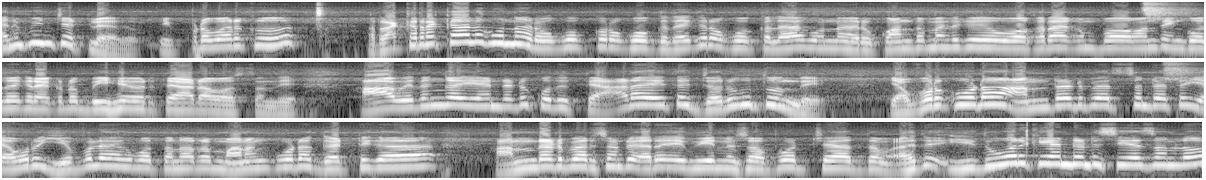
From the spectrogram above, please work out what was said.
అనిపించట్లేదు. ఇప్పటి వరకు రకరకాలుగా ఉన్నారు. ఒక్కొక్కరు ఒక్కొక్క దగ్గర ఒక్కొక్కలాగా ఉన్నారు. కొంతమందికి ఒక రకం పోవంతే ఇంకో దగ్గర ఎక్కడో బిహేవియర్ తేడా వస్తుంది. ఆ విధంగా ఏంటంటే కొద్దిగా తేడా అయితే జరుగుతుంది. ఎవరు కూడా హండ్రెడ్ పర్సెంట్ అయితే ఎవరు ఇవ్వలేకపోతున్నారు. మనం కూడా గట్టిగా హండ్రెడ్ పర్సెంట్ అరే వీళ్ళని సపోర్ట్ చేద్దాం. అయితే ఇదివరకు ఏంటంటే సీజన్లో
